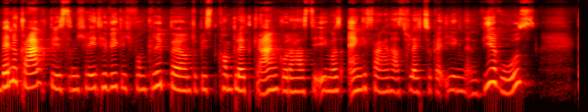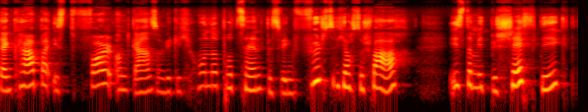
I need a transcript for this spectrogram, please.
wenn du krank bist, und ich rede hier wirklich von Grippe und du bist komplett krank oder hast dir irgendwas eingefangen, hast vielleicht sogar irgendein Virus, dein Körper ist voll und ganz und wirklich 100 Prozent, deswegen fühlst du dich auch so schwach, ist damit beschäftigt,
